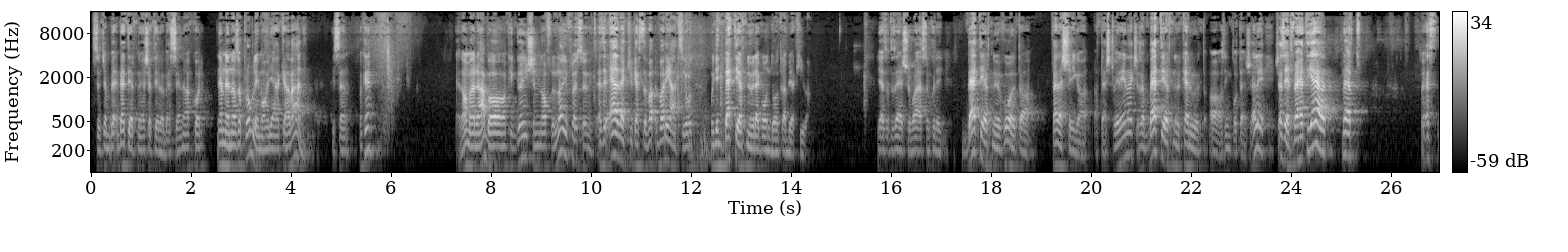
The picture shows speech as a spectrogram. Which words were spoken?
Szóval, ha betért nő esetéről beszélne, akkor nem lenne az a probléma, hogy el kell válni. Hiszen, oké? Okay? Amár rába, aki gönsen nafla Ezért elvetjük ezt a variációt, hogy egy betért nőre gondolt Rabbi Akiva. Ugye ez volt az első választunk, hogy egy betért volt a felesége a, a testvérének, és ez a betért került az impotens elé, és ezért veheti el, mert ezt,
